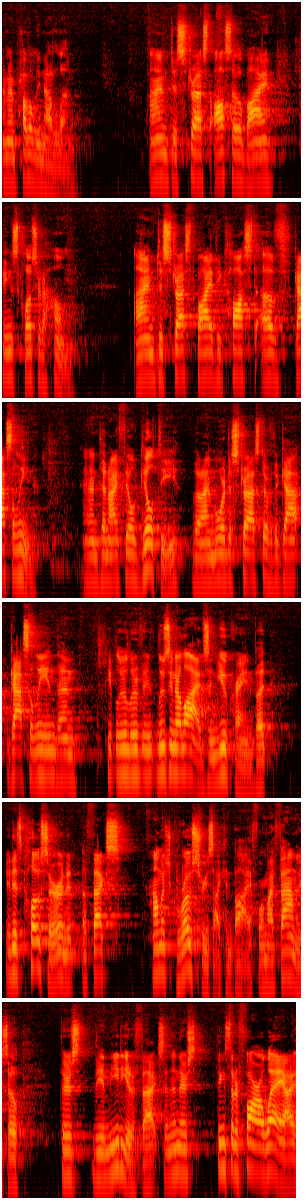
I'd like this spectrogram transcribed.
and I'm probably not alone. I'm distressed also by things closer to home. I'm distressed by the cost of gasoline. And then I feel guilty that I'm more distressed over the ga- gasoline than people who are losing their lives in Ukraine. But it is closer and it affects how much groceries I can buy for my family. So there's the immediate effects, and then there's things that are far away. I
